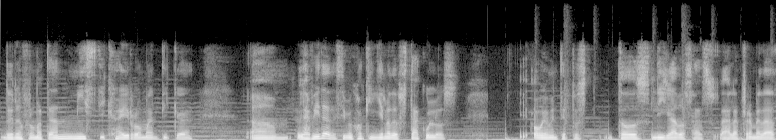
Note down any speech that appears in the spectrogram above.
de una forma tan mística y romántica la vida de Stephen Hawking lleno de obstáculos. obviamente pues todos ligados a, la enfermedad.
